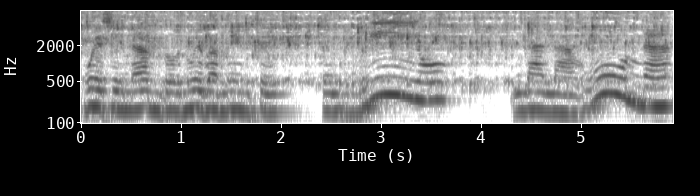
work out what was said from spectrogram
fue llenando nuevamente el río, la laguna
